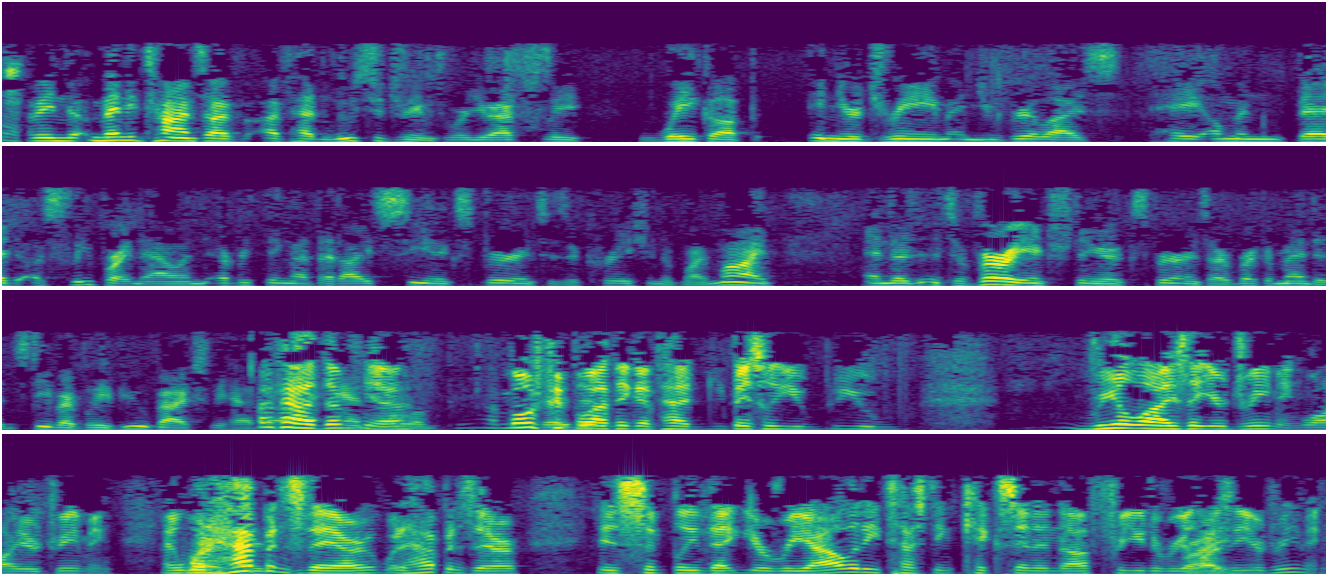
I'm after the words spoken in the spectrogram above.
I mean, many times I've I've had lucid dreams where you actually wake up in your dream and you realize, hey, I'm in bed asleep right now, and everything that, I see and experience is a creation of my mind. And it's a very interesting experience. I recommend it. Steve, I believe you've actually had. I've a had them. Yeah, of- most They're- people I they're- think have had basically you you realize that you're dreaming while you're dreaming. And what Right, happens there, what happens there, is simply that your reality testing kicks in enough for you to realize Right. that you're dreaming.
